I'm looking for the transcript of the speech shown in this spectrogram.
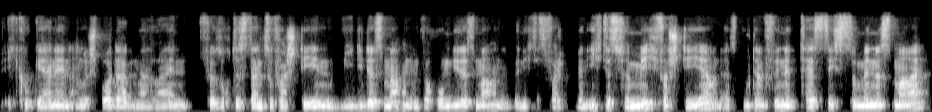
ich gucke gerne in andere Sportarten mal rein, versuche das dann zu verstehen, wie die das machen und warum die das machen. Und wenn ich das, wenn ich das für mich verstehe und als gut empfinde, teste ich es zumindest mal.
